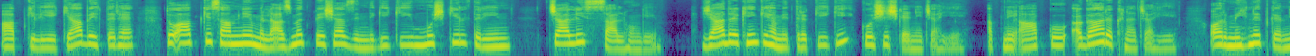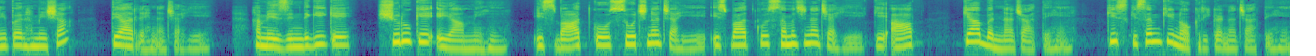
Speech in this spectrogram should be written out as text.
آپ کے لیے کیا بہتر ہے، تو آپ کے سامنے ملازمت پیشہ زندگی کی مشکل ترین چالیس سال ہوں گے۔ یاد رکھیں کہ ہمیں ترقی کی کوشش کرنی چاہیے۔ اپنے آپ کو آگاہ رکھنا چاہیے اور محنت کرنے پر ہمیشہ تیار رہنا چاہیے۔ ہمیں زندگی کے شروع کے ایام میں ہی اس بات کو سوچنا چاہیے، اس بات کو سمجھنا چاہیے کہ آپ کیا بننا چاہتے ہیں، کس قسم کی نوکری کرنا چاہتے ہیں۔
